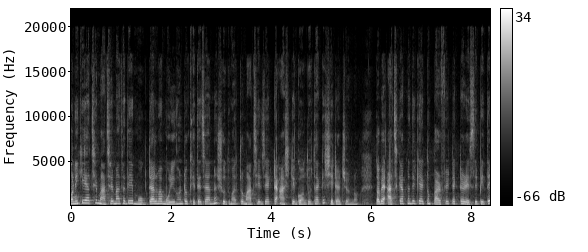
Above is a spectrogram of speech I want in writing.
অনেকেই আছে মাছের মাথা দিয়ে মুগ ডাল বা মুড়িঘণ্ট খেতে চান না, শুধুমাত্র মাছের যে একটা আষ্টে গন্ধ থাকে সেটার জন্য। তবে আজকে আপনাদেরকে একদম পারফেক্ট একটা রেসিপিতে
